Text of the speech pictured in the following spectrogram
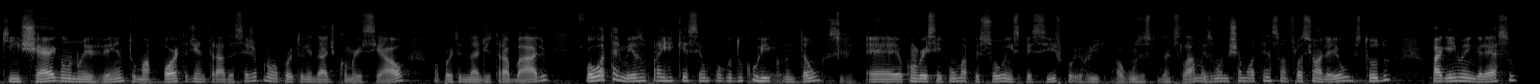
que enxergam no evento uma porta de entrada, seja para uma oportunidade comercial, uma oportunidade de trabalho, ou até mesmo para enriquecer um pouco do currículo. Então, é, eu conversei com uma pessoa em específico, eu vi alguns estudantes lá, mas uma me chamou a atenção. Ela falou assim: olha, eu estudo, paguei meu ingresso,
